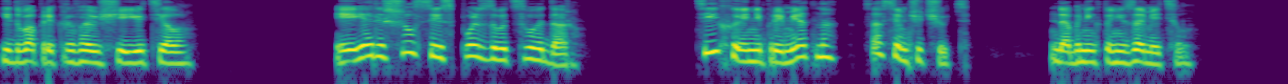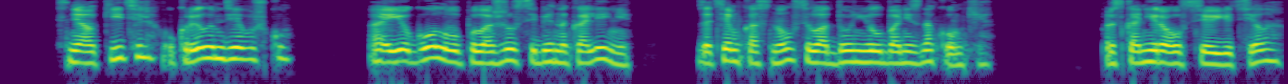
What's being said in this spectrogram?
едва прикрывающей ее тело. И я решился использовать свой дар. Тихо и неприметно, совсем чуть-чуть, дабы никто не заметил. Снял китель, укрыл им девушку, а ее голову положил себе на колени, затем коснулся ладонью лба незнакомки. Просканировал все ее тело.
